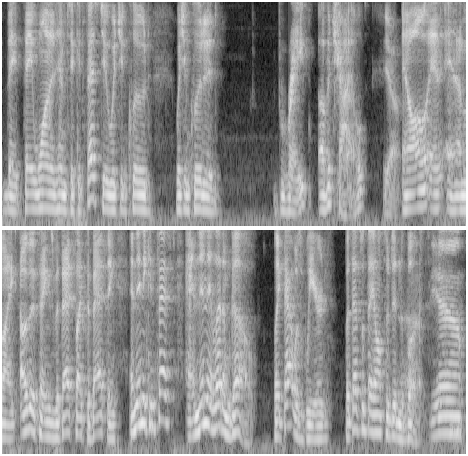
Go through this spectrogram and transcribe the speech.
they they wanted him to confess to which include which included rape of a child yeah. and all and, and like other things, but that's like the bad thing. And then he confessed, and then they let him go. Like that was weird, but that's what they also did in the uh, books. Yeah,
